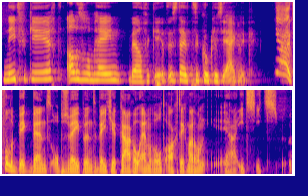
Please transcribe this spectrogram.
niet verkeerd. Alles eromheen, wel verkeerd. Is dat de conclusie eigenlijk? Ja, ik vond de big band opzweepend. Een beetje Caro Emerald-achtig. Maar dan ja, iets, iets eh,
